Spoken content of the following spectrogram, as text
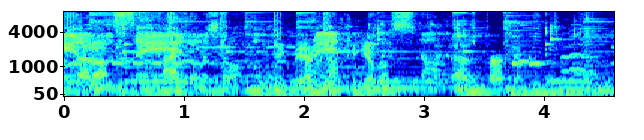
Wrap that up? I think so. You think we have enough to give them? That was perfect.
